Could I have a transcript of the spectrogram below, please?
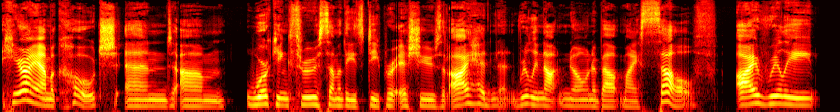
here I am a coach and um, working through some of these deeper issues that I had really not known about myself. I really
